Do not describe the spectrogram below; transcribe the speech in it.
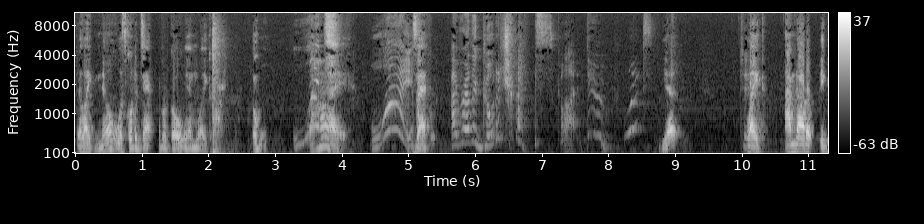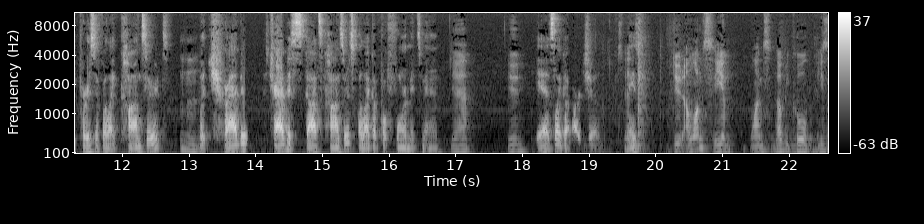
They're like, no, let's go to Dan Bregoli. I'm like, oh, What? why? Why? Exactly. I'd rather go to Travis Scott, dude. What? Yep. Dude. Like, I'm not a big person for like concerts, Mhm. but Travis Travis Scott's concerts are like a performance, man. yeah, dude. Yeah, it's like an art show. It's amazing. Dude, I want to see him once. That'd be cool. He's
